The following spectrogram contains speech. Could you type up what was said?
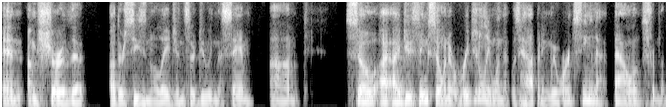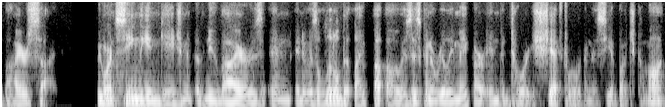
And I'm sure that other seasonal agents are doing the same. Um, so I, I do think so. And originally, when that was happening, we weren't seeing that balance from the buyer's side we weren't seeing the engagement of new buyers and and it was a little bit like uh-oh is this going to really make our inventory shift where we're going to see a bunch come on?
